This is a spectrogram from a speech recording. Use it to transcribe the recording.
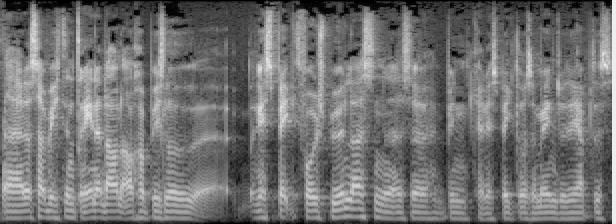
äh, das habe ich den Trainer dann auch ein bisschen äh, respektvoll spüren lassen. Also ich bin kein respektloser Mensch. Also ich habe das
